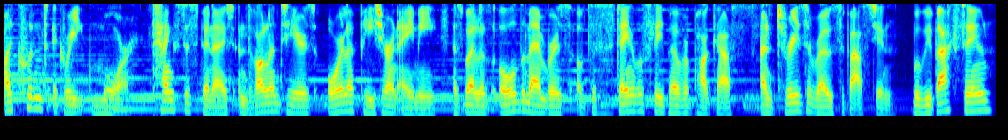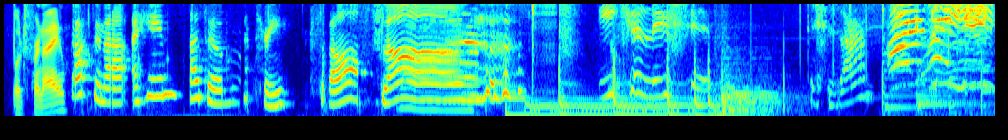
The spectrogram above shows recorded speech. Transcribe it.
I couldn't agree more. Thanks to Spinout and the volunteers Orla, Peter, and Amy, as well as all the members of the Sustainable Sleepover podcast and Teresa Rose Sebastian. We'll be back soon, but for now, Gachtainna a hin a do a trí. Slán! Ecolution. This is our RTE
